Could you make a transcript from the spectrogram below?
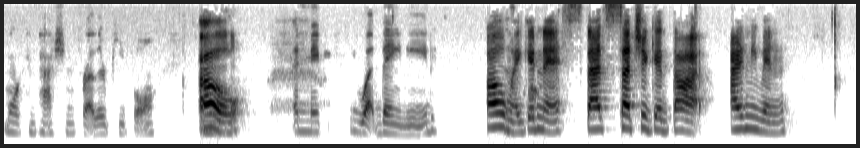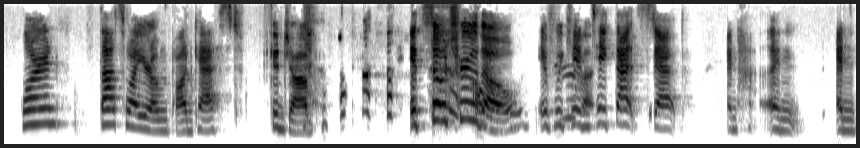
more compassion for other people. Oh, and, maybe what they need. Oh my goodness, that's such a good thought. I didn't even, Lauren. That's why you're on the podcast. Good job. it's so true, though. Oh, if we can take that step and and and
